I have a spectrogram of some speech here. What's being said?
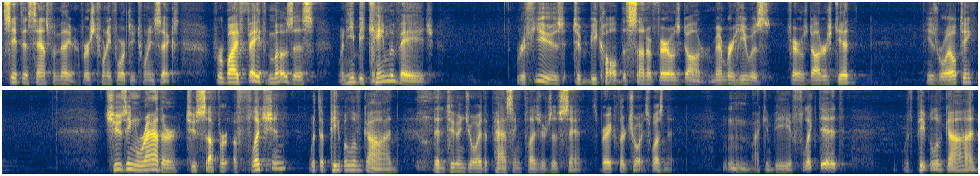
see if this sounds familiar, verse 24 through 26. For by faith, Moses, when he became of age, refused to be called the son of Pharaoh's daughter. Remember, he was Pharaoh's daughter's kid? He's royalty. Choosing rather to suffer affliction with the people of God than to enjoy the passing pleasures of sin. It's a very clear choice, wasn't it? Mm, I can be afflicted with people of God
